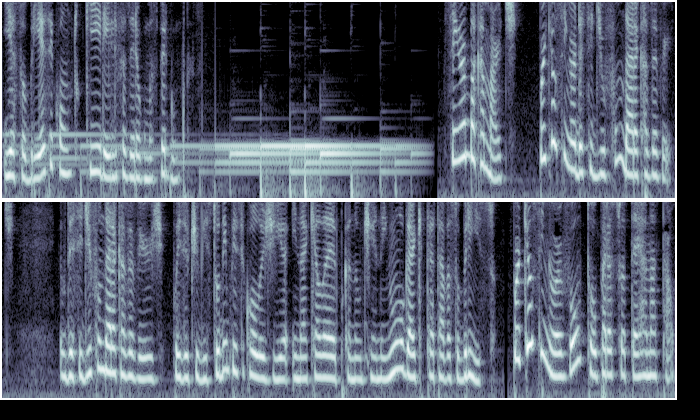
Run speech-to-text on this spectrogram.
E é sobre esse conto que irei lhe fazer algumas perguntas. Senhor Bacamarte, por que o senhor decidiu fundar a Casa Verde? Eu decidi fundar a Casa Verde, pois eu tive estudo em psicologia e naquela época não tinha nenhum lugar que tratava sobre isso. Por que o senhor voltou para sua terra natal?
